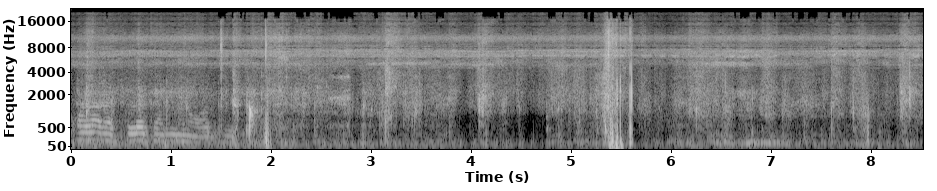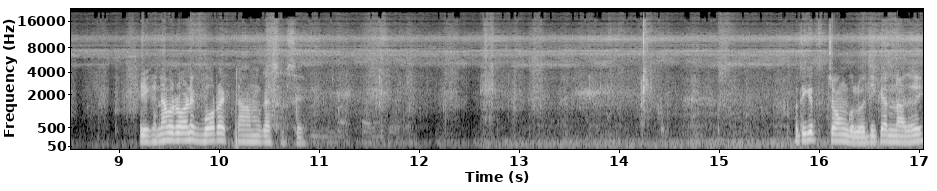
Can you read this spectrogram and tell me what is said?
কলা গাছগুলো কেমন এখানে আবার অনেক বড় একটা আম গাছ আছে ওদিকে তো জঙ্গল ওদিকে আর না যাই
